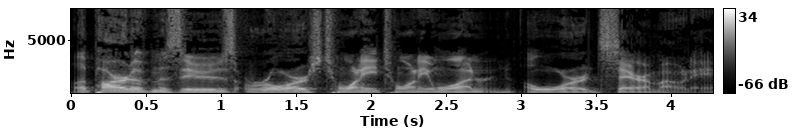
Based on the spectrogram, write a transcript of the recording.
a part of Mizzou's Roars 2021 award ceremony.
